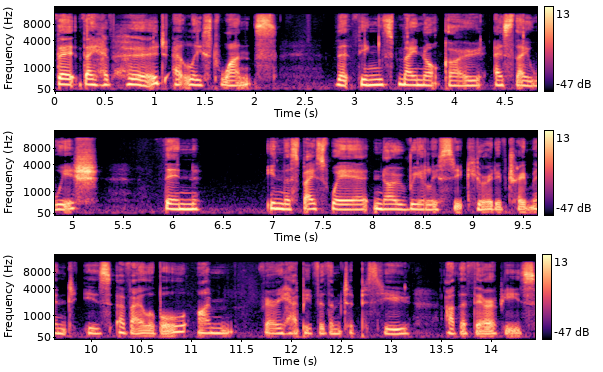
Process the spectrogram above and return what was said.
they, they have heard at least once that things may not go as they wish, then in the space where no realistic curative treatment is available, I'm very happy for them to pursue other therapies.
